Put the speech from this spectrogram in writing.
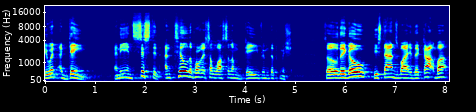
He went again and he insisted until the Prophet sallallahu gave him the permission. So they go, he stands by the Kaaba.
